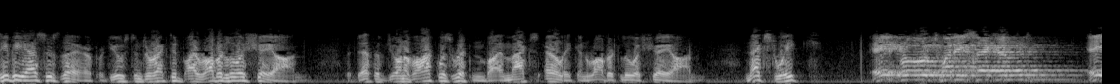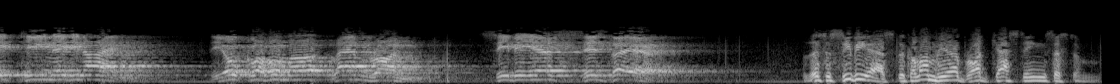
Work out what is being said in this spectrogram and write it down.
CBS is There, produced and directed by Robert Lewis Shayon. The Death of Joan of Arc was written by Max Ehrlich and Robert Lewis Shayon. Next week, April 22nd, 1889, the Oklahoma Land Run. CBS is there. this is CBS, the Columbia Broadcasting System.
